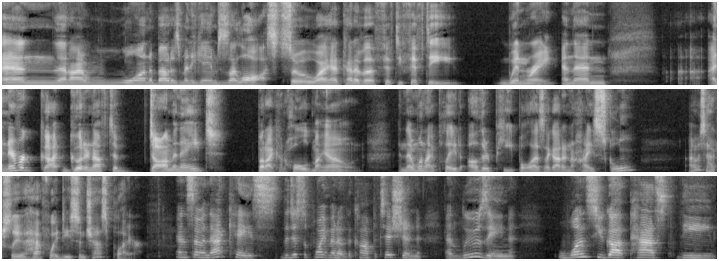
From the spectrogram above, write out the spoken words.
and then I won about as many games as I lost. So I had kind of a 50 50 win rate. And then uh, I never got good enough to dominate, but I could hold my own. And then when I played other people as I got into high school, I was actually a halfway decent chess player. And so in that case, the disappointment of the competition and losing, once you got past the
